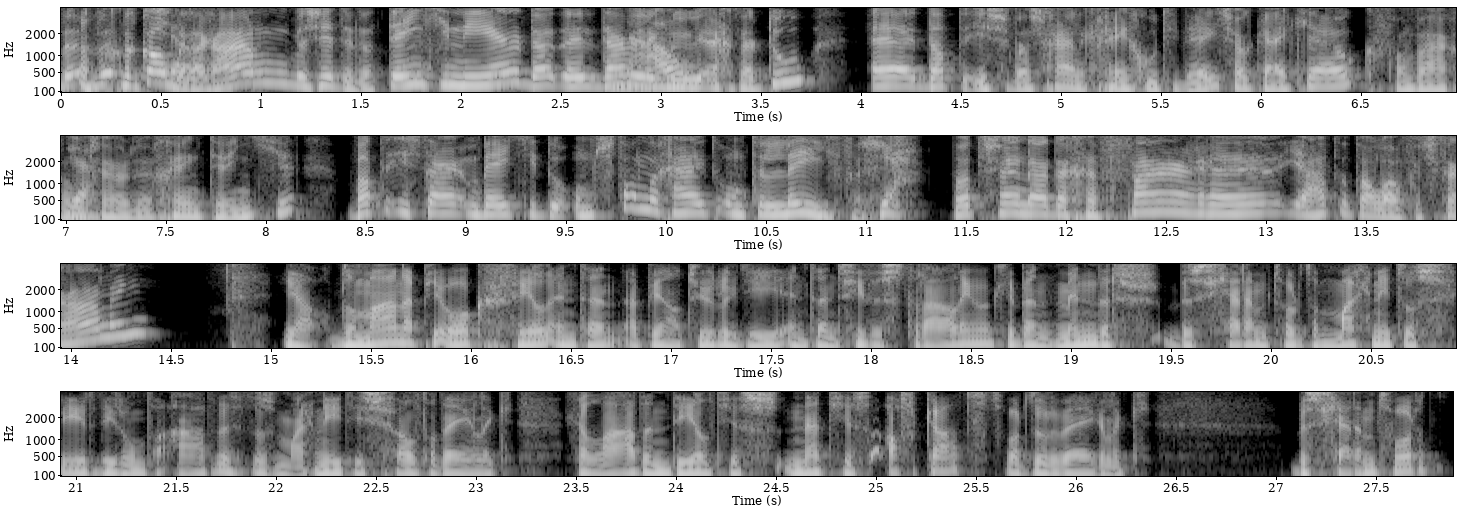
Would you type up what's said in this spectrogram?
we, we- we komen eraan. We zetten dat tentje neer. Daar, daar wil Nou. ik nu echt naartoe. Eh, dat is waarschijnlijk geen goed idee. Zo kijk jij ook. Van waarom Ja. zou er geen tentje? Wat is daar een beetje de omstandigheid om te leven? Ja, Wat zijn daar de gevaren? Je had het al over straling. Ja, op de maan heb je ook veel heb je natuurlijk die intensieve straling. Ook. Je bent minder beschermd door de magnetosfeer die rond de aarde is. Dus een magnetisch veld dat eigenlijk geladen deeltjes netjes afkaatst, waardoor we eigenlijk beschermd worden.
